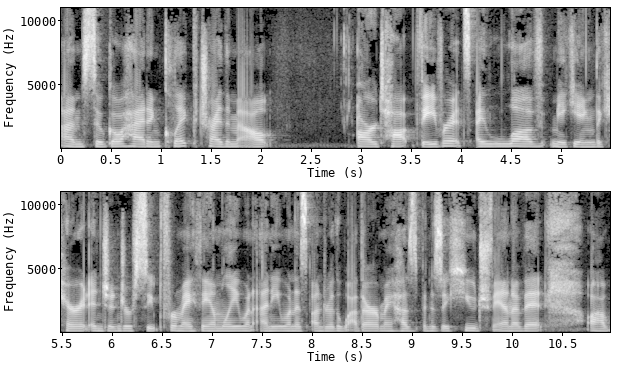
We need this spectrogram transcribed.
Um, so go ahead and click, try them out our top favorites. I love making the carrot and ginger soup for my family when anyone is under the weather. My husband is a huge fan of it. Uh,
